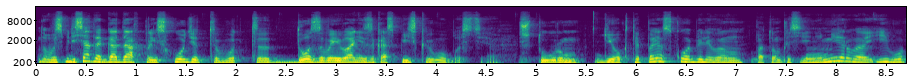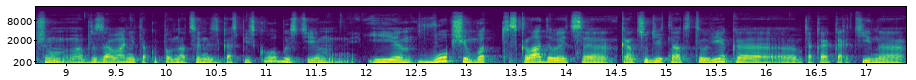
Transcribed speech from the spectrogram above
В 80-х годах происходит вот до завоевания Закаспийской области. Штурм Геоктепе с Кобелевым, потом присоединение Мерва и, в общем, образование образовании такой полноценной Закаспийской области. И, в общем, вот складывается к концу XIX века э, такая картина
